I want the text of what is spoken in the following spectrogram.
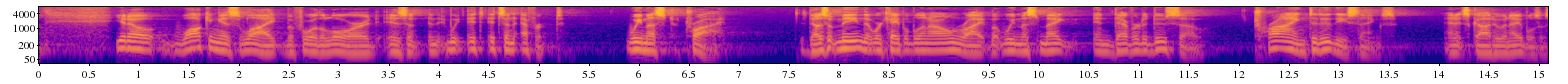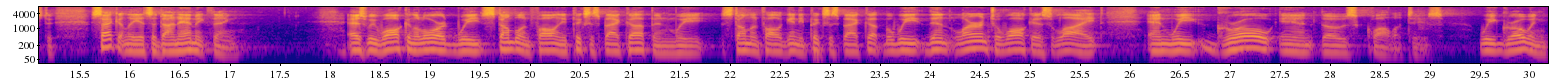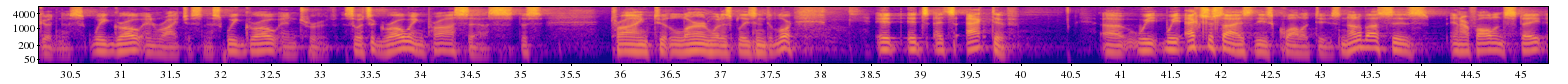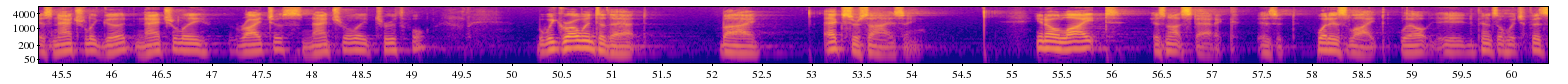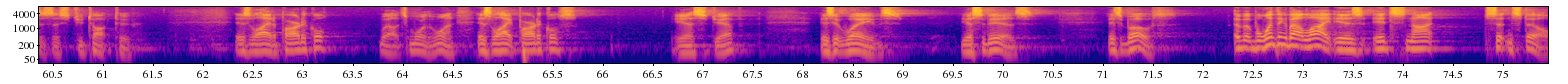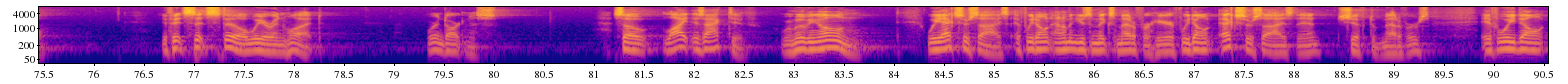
you know, walking as light before the Lord isn't, it's an effort. We must try. It doesn't mean that we're capable in our own right, but we must make endeavor to do so, trying to do these things. And it's God who enables us to. Secondly, it's a dynamic thing. As we walk in the Lord, we stumble and fall, and He picks us back up, and we stumble and fall again, He picks us back up. But we then learn to walk as light, and we grow in those qualities. We grow in goodness, we grow in righteousness, we grow in truth. So it's a growing process. This trying to learn what is pleasing to the Lord. It, it's, it's active. Uh, we, we exercise these qualities. None of us is in our fallen state is naturally good, naturally righteous, naturally truthful. But we grow into that by exercising. You know, light is not static, is it? What is light? Well, it depends on which physicist you talk to. Is light a particle? Well, it's more than one. Is light particles? Yes, Jeff. Is it waves? Yes, it is. It's both. Uh, but one thing about light is it's not sitting still. If it sits still, we are in what? We're in darkness. So light is active. We're moving on. We exercise. If we don't, and I'm going to use a mixed metaphor here, if we don't exercise, then, shift of metaphors, if we don't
